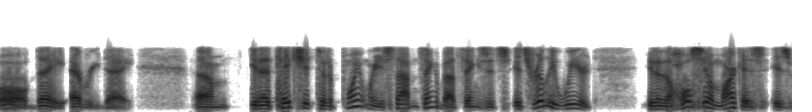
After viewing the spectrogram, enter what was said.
all day, every day. Um, you know, it takes you to the point where you stop and think about things. It's it's really weird. You know, the wholesale market is, is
